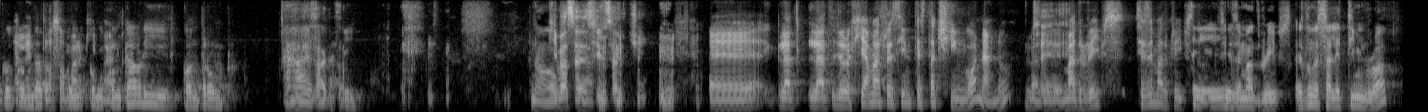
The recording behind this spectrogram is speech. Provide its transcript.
con, como con Cabri con Trump. Ajá, exacto. Así. No, ¿Qué ibas a decir, Salchi? Eh, la, la, trilogía más reciente está chingona, ¿no? La sí. de Matt Reeves. Sí, es de Matt Reeves. Sí. ¿no? sí, es de Matt Reeves. ¿Es donde sale Tim Roth?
